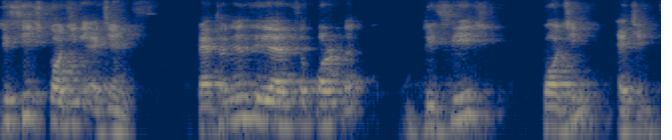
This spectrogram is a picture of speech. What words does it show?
disease causing agents. Pathogens is also called disease causing agents.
